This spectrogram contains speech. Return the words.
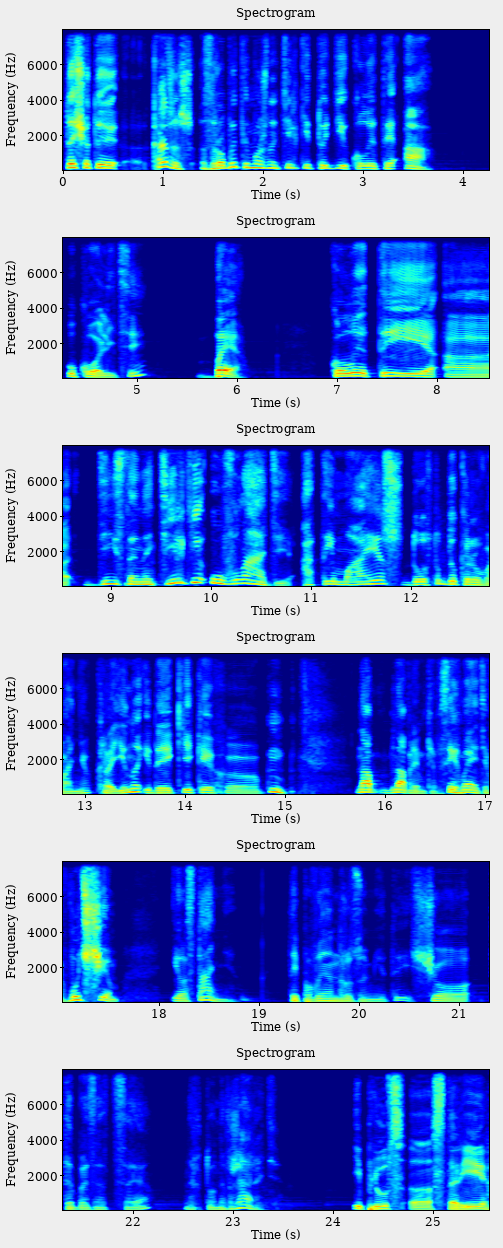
те, що ти кажеш, зробити можна тільки тоді, коли ти А у коаліції, Б, коли ти е, дійсно не тільки у владі, а ти маєш доступ до керування країною і деяких е, напрямків, сегментів, будь-чим. І останнє, ти повинен розуміти, що тебе за це ніхто не вжарить. І плюс е, старі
